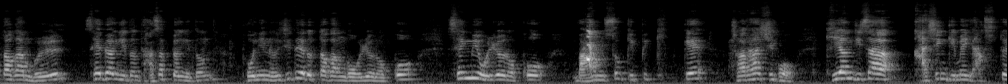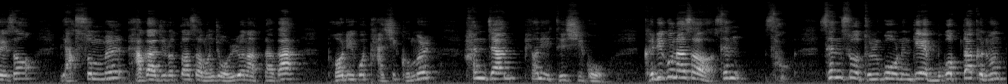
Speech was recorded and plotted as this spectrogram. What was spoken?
떠간 물 세 병이든 다섯 병이든 본인 의지대로 떠간 거 올려놓고 생미 올려놓고 마음속 깊이 깊게 절하시고 기양지사 가신 김에 약수터에서 약수물 바가지로 떠서 먼저 올려놨다가 버리고 다시 금을 한 잔 편히 드시고 그리고 나서 생, 성- 생수 들고 오는 게 무겁다 그러면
